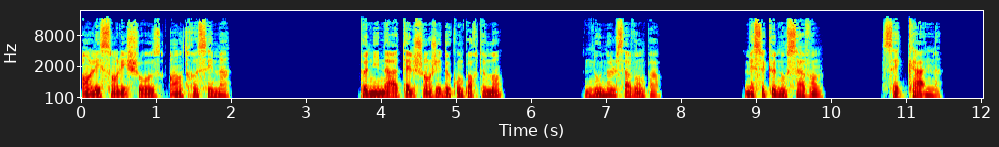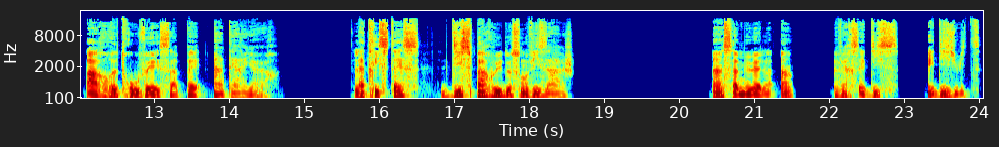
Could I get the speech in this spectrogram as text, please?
en laissant les choses entre ses mains. Penina a-t-elle changé de comportement? Nous ne le savons pas. Mais ce que nous savons, c'est qu'Anne a retrouvé sa paix intérieure. La tristesse disparut de son visage. 1 Samuel 1, versets 10 et 18.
